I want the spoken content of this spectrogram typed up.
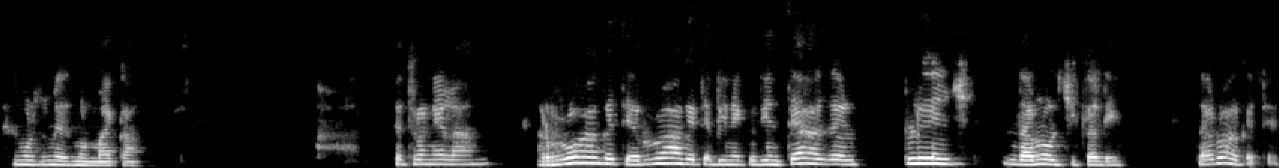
Îți mulțumesc mult, Maica. Petronela, roagă-te, roagă-te, binecuvintează-l, plângi, dar nu-l cicăli. Dar roagă-te.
